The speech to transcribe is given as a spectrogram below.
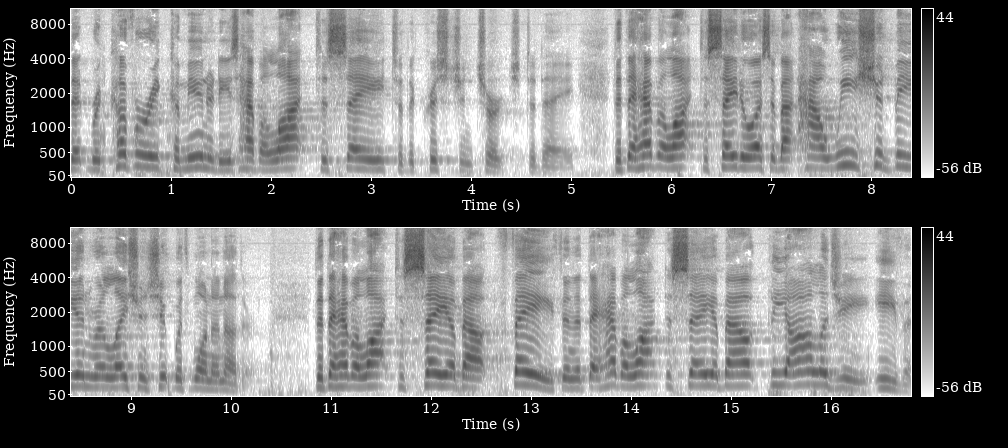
that recovery communities have a lot to say to the Christian church today. That they have a lot to say to us about how we should be in relationship with one another that they have a lot to say about faith and that they have a lot to say about theology, even.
